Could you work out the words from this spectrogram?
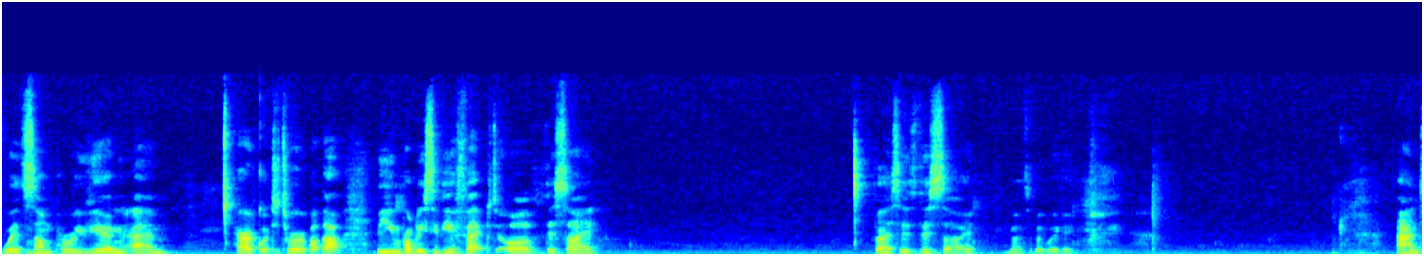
with some Peruvian um, Here I've got a tutorial about that. But you can probably see the effect of this side versus this side. That's a bit wiggy. and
